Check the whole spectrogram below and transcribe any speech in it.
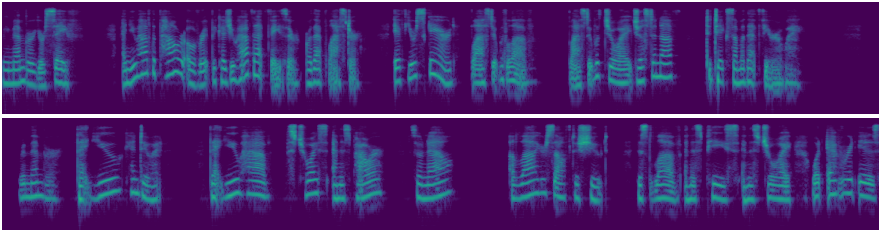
Remember, you're safe and you have the power over it because you have that phaser or that blaster. If you're scared, blast it with love, blast it with joy, just enough to take some of that fear away. Remember that you can do it, that you have this choice and this power. So now allow yourself to shoot this love and this peace and this joy, whatever it is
